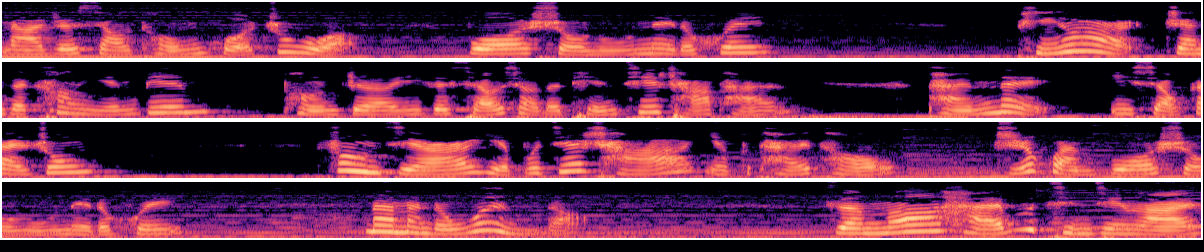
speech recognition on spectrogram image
拿着小铜火柱，拨手炉内的灰。平儿站在炕沿边，捧着一个小小的田七茶盘，盘内一小盖盅。凤姐儿也不接茶，也不抬头，只管拨手炉内的灰，慢慢的问道：“怎么还不请进来？”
